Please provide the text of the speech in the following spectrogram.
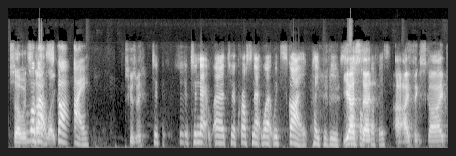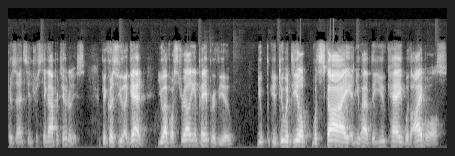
So it's What not about like Sky excuse me. to to, to net uh, to cross network with Sky pay per view? Yes, that- office. I I think Sky presents interesting opportunities because you again you have Australian pay per view, you you do a deal with Sky and you have the UK with eyeballs,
